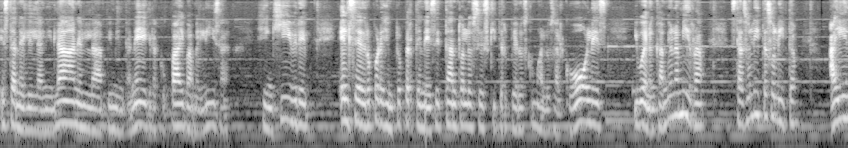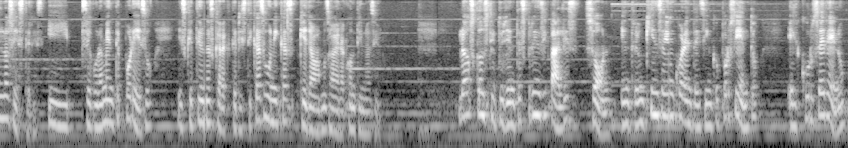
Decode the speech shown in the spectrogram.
están el ilanilán, la pimienta negra, copaiba, melisa, jengibre. El cedro, por ejemplo, pertenece tanto a los esquiterpenos como a los alcoholes. Y bueno, en cambio la mirra está solita, solita, ahí en los ésteres. Y seguramente por eso es que tiene unas características únicas que ya vamos a ver a continuación. Los constituyentes principales son entre un 15 y un 45% el cursereno,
